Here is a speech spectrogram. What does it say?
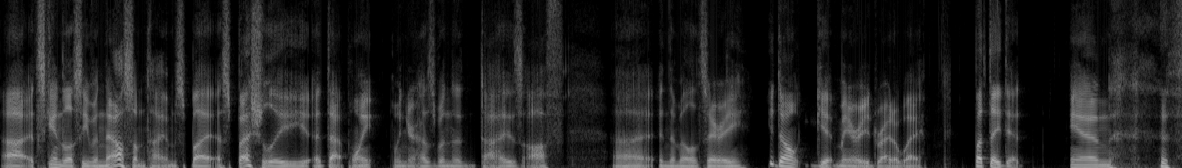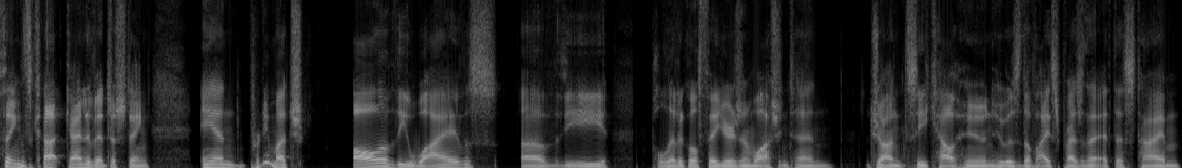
Uh, it's scandalous even now sometimes, but especially at that point when your husband dies off uh, in the military, you don't get married right away. But they did. And things got kind of interesting. And pretty much all of the wives of the political figures in Washington, John C. Calhoun, who was the vice president at this time,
